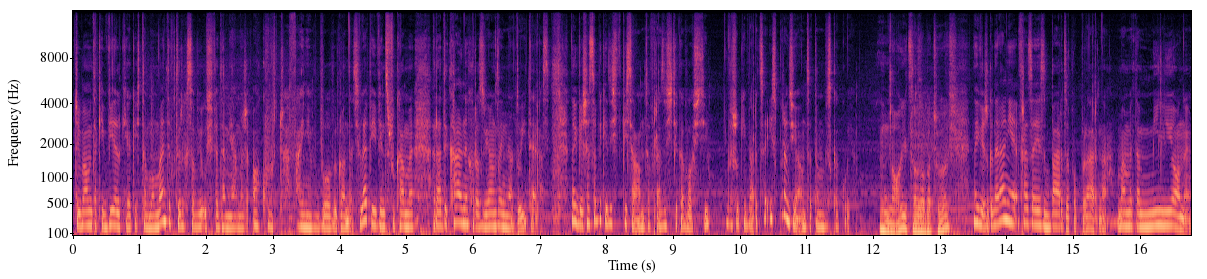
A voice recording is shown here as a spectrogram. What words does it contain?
Czyli mamy takie wielkie jakieś tam momenty, w których sobie uświadamiamy, że o kurczę, fajnie by było wyglądać lepiej, więc szukamy radykalnych rozwiązań na tu i teraz. No i wiesz, ja sobie kiedyś wpisałam te frazy z ciekawości w wyszukiwarce i sprawdziłam, co tam wyskakuje. No i co zobaczyłeś? No i wiesz, generalnie fraza jest bardzo popularna. Mamy tam miliony,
